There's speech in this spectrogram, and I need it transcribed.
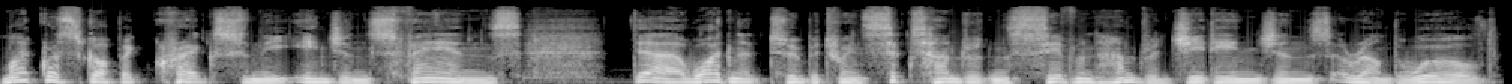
microscopic cracks in the engine's fans. Uh, widen it to between 600 and 700 jet engines around the world.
